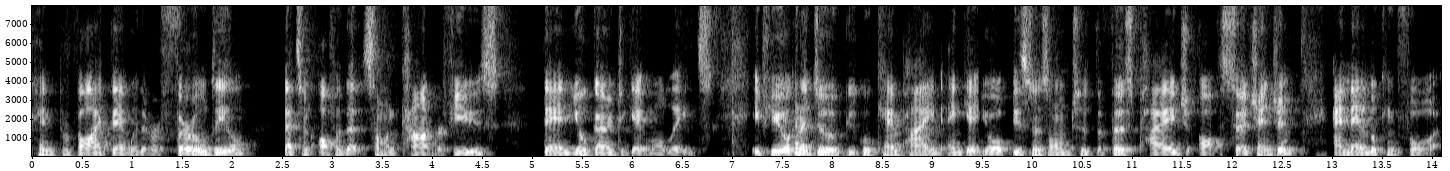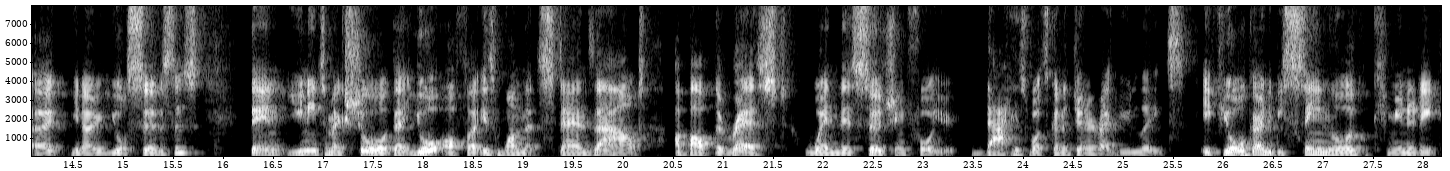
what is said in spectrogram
can provide them with a referral deal, that's an offer that someone can't refuse, then you're going to get more leads. If you're going to do a Google campaign and get your business onto the first page of a search engine and they're looking for uh, you know your services, then you need to make sure that your offer is one that stands out above the rest when they're searching for you. That is what's going to generate you leads. If you're going to be seen in the local community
